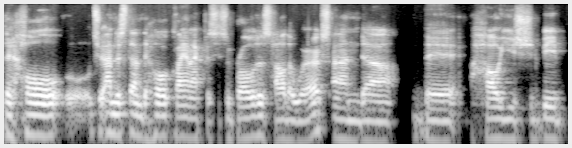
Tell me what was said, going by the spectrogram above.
the whole to understand the whole client acquisition process how that works and uh, the how you should be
